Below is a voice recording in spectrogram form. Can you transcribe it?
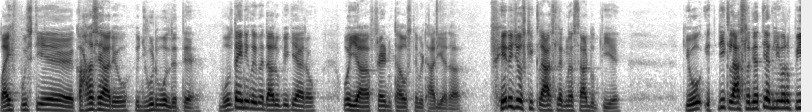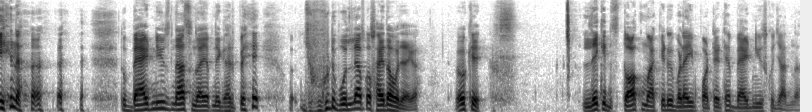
वाइफ पूछती है, कहाँ से आ रहे हो? तो झूठ बोल देते हैं। बोलता ही नहीं कोई, मैं दारू पी के आ रहा हूँ। वो या फ्रेंड था, उसने बिठा दिया था। फिर जो उसकी क्लास लगना स्टार्ट होती है, कि वो इतनी क्लास लग जाती है, अगली बार वो पिए ना। तो बैड न्यूज़ ना सुनाए अपने घर पे, झूठ बोलने आपका फ़ायदा हो जाएगा। ओके लेकिन स्टॉक मार्केट में बड़ा इंपॉर्टेंट है बैड न्यूज़ को जानना।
